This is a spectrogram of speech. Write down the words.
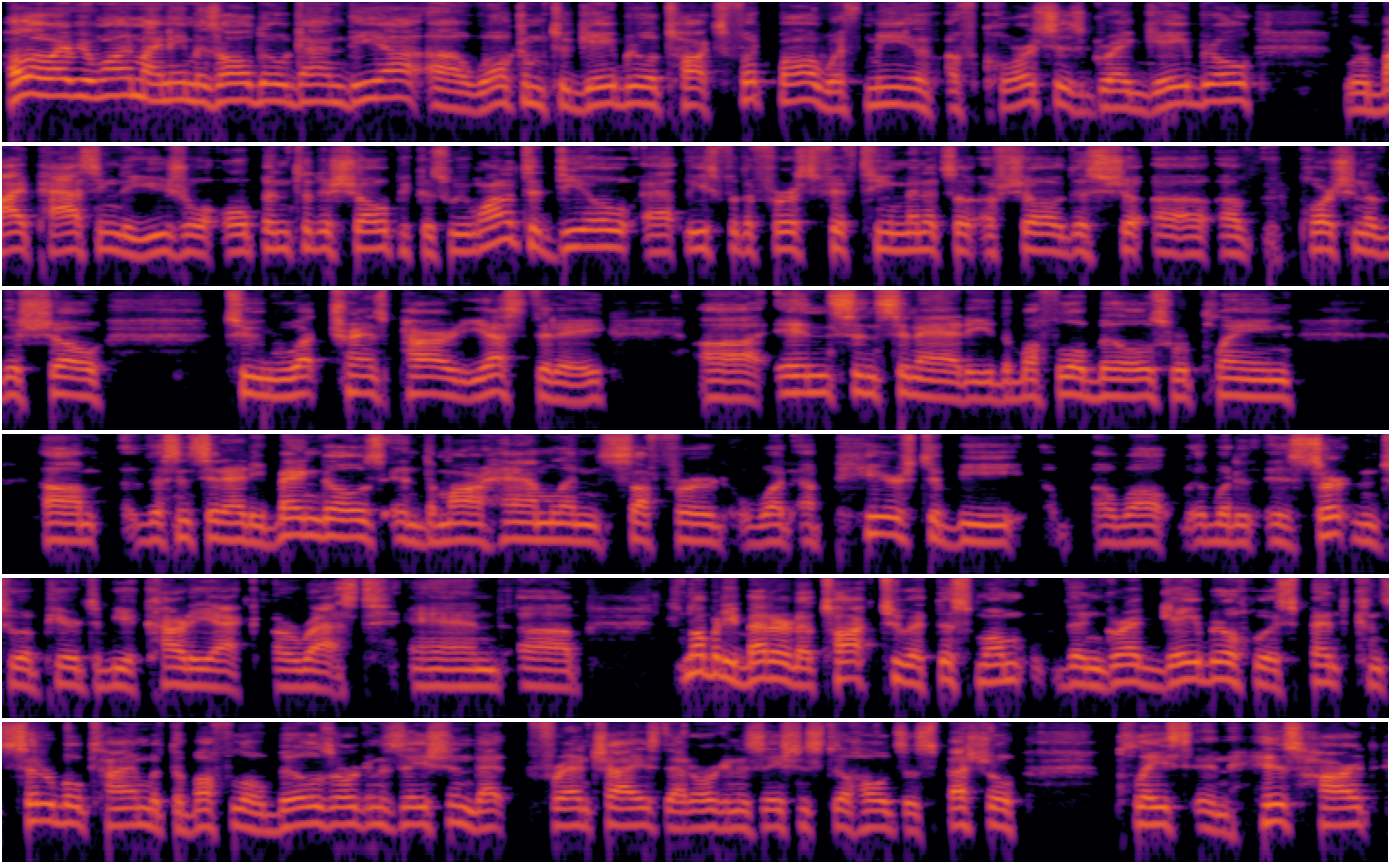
Hello, everyone. My name is Aldo Gandia. Uh, welcome to Gabriel Talks Football. With me, of course, is Greg Gabriel. We're bypassing the usual open to the show because we wanted to deal, at least for the first 15 minutes of, of show of this show, uh, of portion of this show, to what transpired yesterday uh, in Cincinnati. The Buffalo Bills were playing um, the Cincinnati Bengals, and Damar Hamlin suffered what appears to be, uh, well, what is certain to appear to be a cardiac arrest. And uh, there's nobody better to talk to at this moment than Greg Gabriel, who has spent considerable time with the Buffalo Bills organization. That franchise, that organization still holds a special place in his heart.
